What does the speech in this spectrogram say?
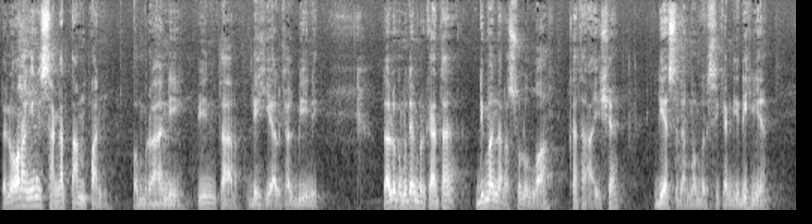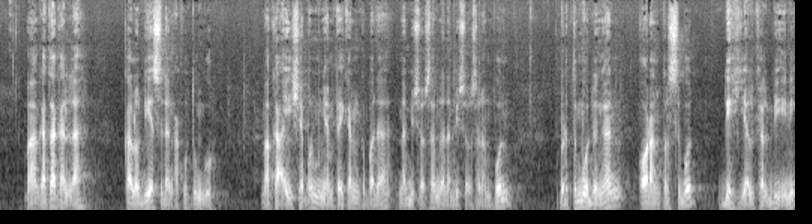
Dan orang ini sangat tampan, pemberani, pintar, Dihya Al-Kalbi ini. Lalu kemudian berkata, di mana Rasulullah? Kata Aisyah, dia sedang membersihkan dirinya. Maka katakanlah, kalau dia sedang aku tunggu. Maka Aisyah pun menyampaikan kepada Nabi SAW dan Nabi SAW pun bertemu dengan orang tersebut, Dihyal Kalbi ini.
